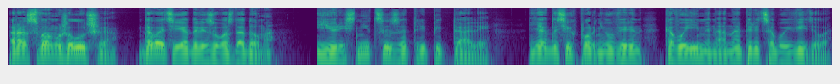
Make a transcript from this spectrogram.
«Раз вам уже лучше, давайте я довезу вас до дома». Ее ресницы затрепетали. Я до сих пор не уверен, кого именно она перед собой видела.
